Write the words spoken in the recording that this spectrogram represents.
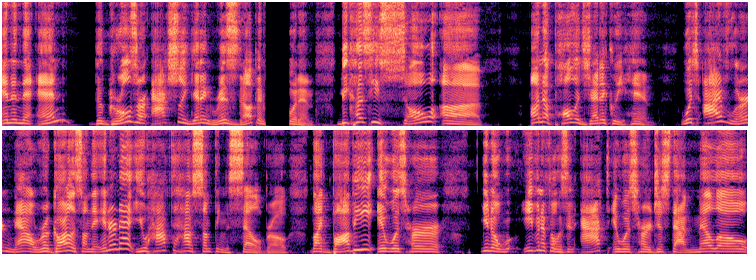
and in the end the girls are actually getting rizzed up and with him because he's so uh unapologetically him which I've learned now, regardless on the internet, you have to have something to sell, bro. Like Bobbi, it was her, you know, even if it was an act, it was her just that mellow,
